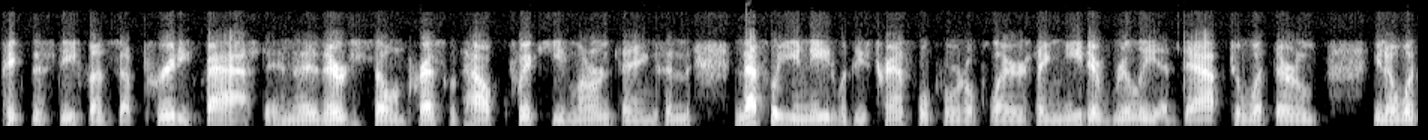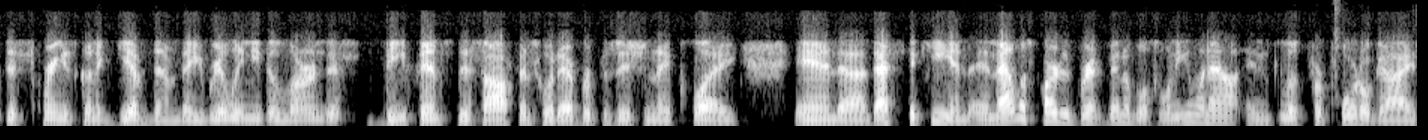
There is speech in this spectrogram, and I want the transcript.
picked this defense up pretty fast, and they're just so impressed with how quick he learned things. And and that's what you need with these transfer portal players. They need to really adapt to what they're, you know, what this spring is going to give them. They really need to learn this defense, this offense, whatever position they play, and uh, that's the key. And and that was part of Brent Venables when he went out and looked for portal guys.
